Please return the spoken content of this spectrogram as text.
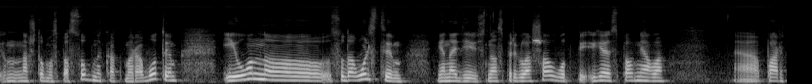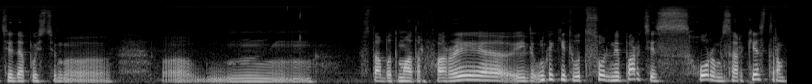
на что мы способны, как мы работаем. И он э, с удовольствием, я надеюсь, нас приглашал. Вот я исполняла э, партии, допустим, э, э, Стабат Матер Фаре, или ну, какие-то вот сольные партии с хором, с оркестром.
